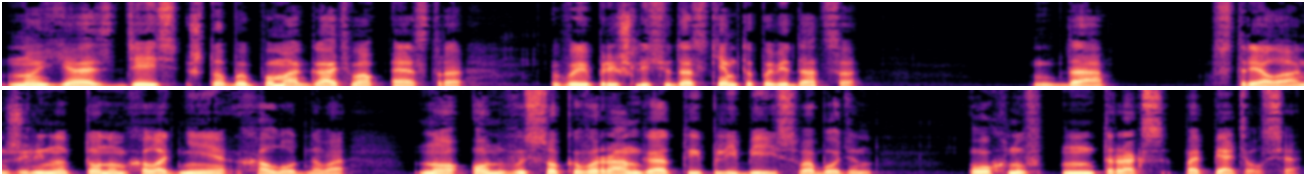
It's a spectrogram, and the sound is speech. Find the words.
«Но я здесь, чтобы помогать вам, Эстра», вы пришли сюда с кем-то повидаться?» «Да», — встряла Анжелина тоном холоднее холодного, «но он высокого ранга, а ты плебей, свободен». Охнув, Тракс попятился.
